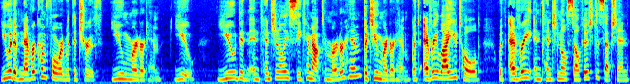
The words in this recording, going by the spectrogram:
You would have never come forward with the truth. You murdered him. You you didn't intentionally seek him out to murder him, but you murdered him with every lie you told, with every intentional selfish deception,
